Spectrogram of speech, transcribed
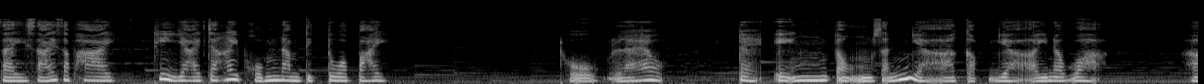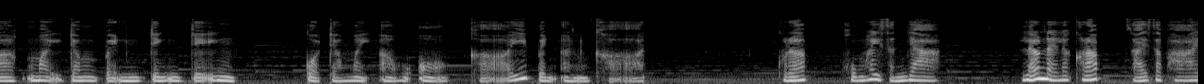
ใส่สายสะพายที่ยายจะให้ผมนำติดตัวไป ถูกแล้ว แต่เองต้องสัญญากับยายนะว่า หากไม่จำเป็นจริงๆ ก็จะไม่เอาออกขายเป็นอันขาด ครับ ผมให้สัญญา แล้วไหนล่ะครับ สายสะพาย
